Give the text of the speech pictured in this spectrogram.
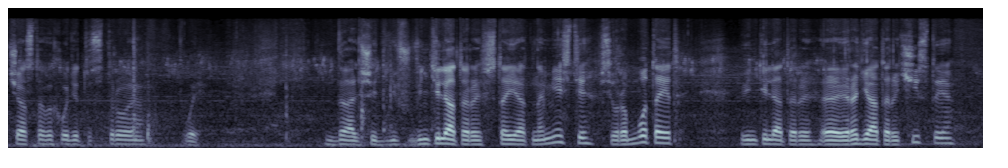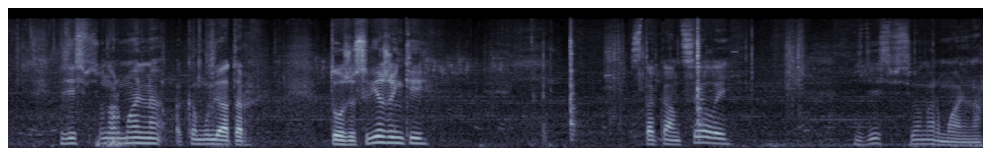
Часто выходит из строя. Ой. Дальше вентиляторы стоят на месте, все работает. Вентиляторы, э, радиаторы чистые. Здесь все нормально. Аккумулятор тоже свеженький. Стакан целый. Здесь все нормально.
